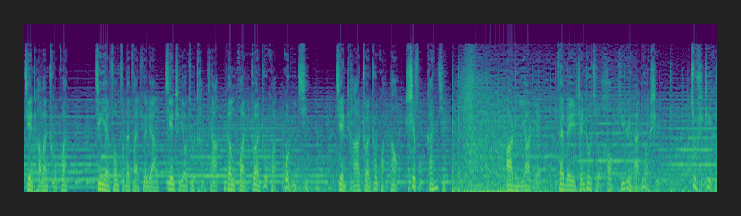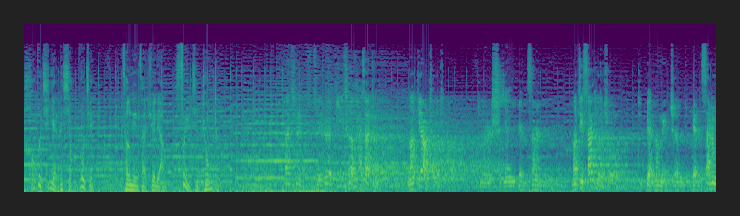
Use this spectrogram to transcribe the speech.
检查完储罐，经验丰富的载学良坚持要求厂家更换转注管过滤器，检查转注管道是否干净。二零一二年，在为神舟九号提运燃料时，就是这个毫不起眼的小部件，曾令载学良费尽周折。但是随着第一车还算正常，等到第二车的时候。就是时间就变成三十分钟，然后第三车的时候就变成每车就变成三十五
